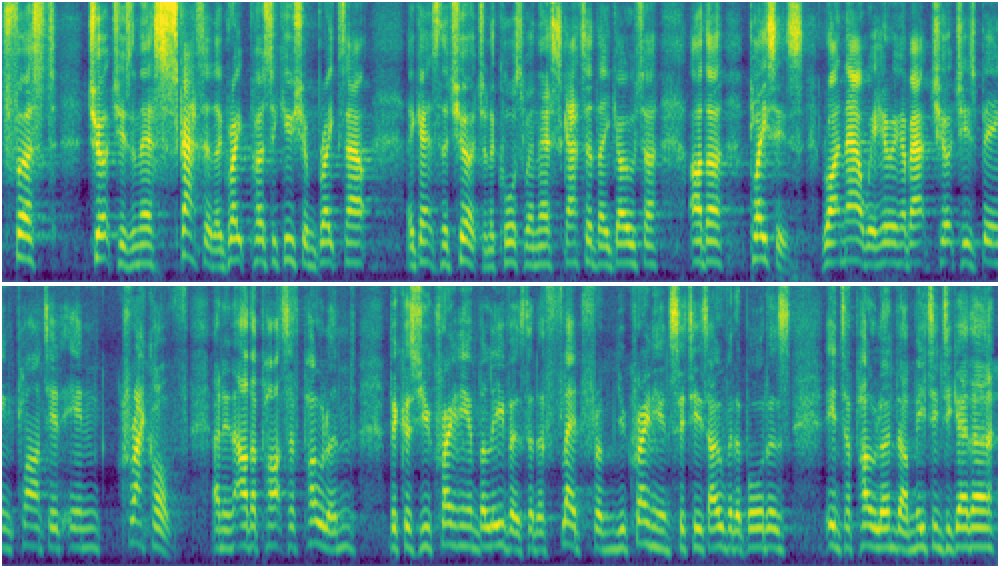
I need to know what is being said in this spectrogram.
first churches and they're scattered. A great persecution breaks out against the church. And of course, when they're scattered, they go to other places. Right now, we're hearing about churches being planted in Krakow and in other parts of Poland because Ukrainian believers that have fled from Ukrainian cities over the borders into Poland are meeting together.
